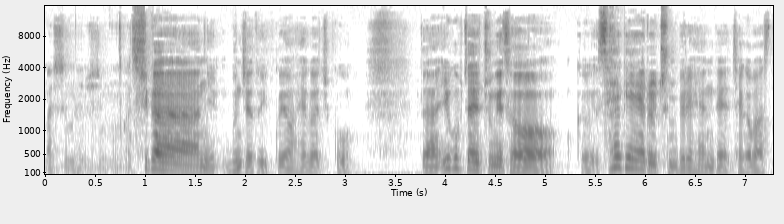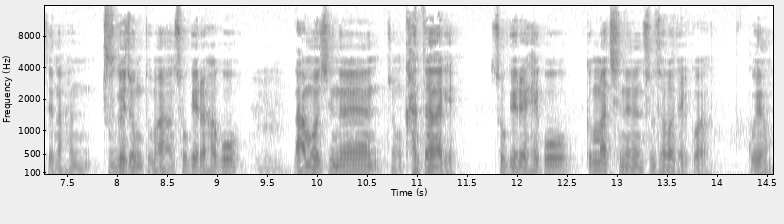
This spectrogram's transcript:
말씀해 주시는 건가요? 시간 문제도 있고요. 해가지고 일단 일곱 자리 중에서 그 세 개를 준비를 했는데 제가 봤을 때는 한 두 개 정도만 소개를 하고 나머지는 좀 간단하게 소개를 하고 끝마치는 순서가 될 것 같고요.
